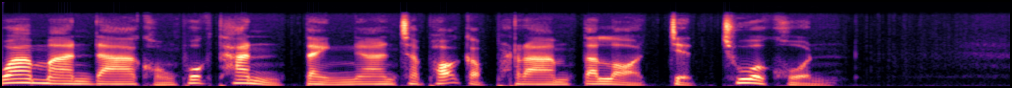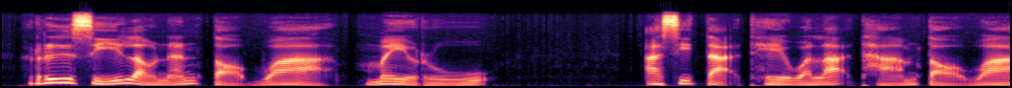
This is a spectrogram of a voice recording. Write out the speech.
ว่ามารดาของพวกท่านแต่งงานเฉพาะกับพราหมณ์ตลอดเจ็ดชั่วคน ฤาษีเหล่านั้นตอบว่าไม่รู้ อสิตะเทวละถามต่อว่า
